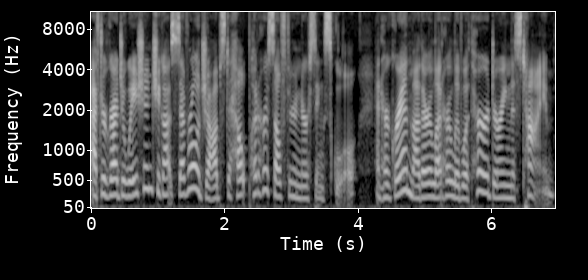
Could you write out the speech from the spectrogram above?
After graduation, she got several jobs to help put herself through nursing school, and her grandmother let her live with her during this time.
